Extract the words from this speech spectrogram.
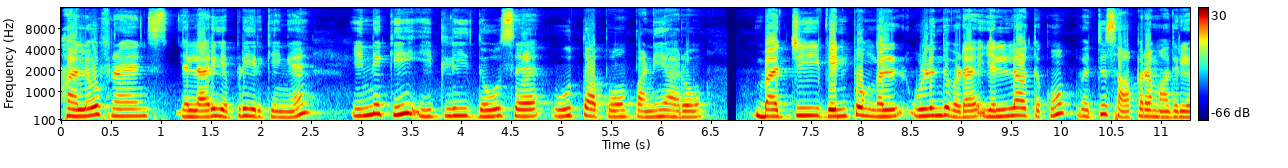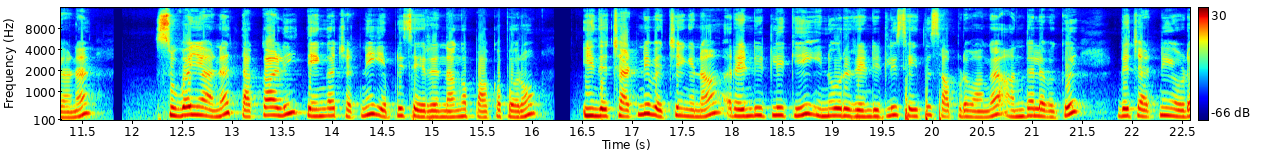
ஹலோ ஃப்ரெண்ட்ஸ் எல்லோரும் எப்படி இருக்கீங்க? இன்றைக்கி இட்லி தோசை ஊத்தாப்பம் பணியாரம் பஜ்ஜி வெண்பொங்கல் உளுந்து வடை எல்லாத்துக்கும் வச்சு சாப்பிட்ற மாதிரியான சுவையான தக்காளி தேங்காய் சட்னி எப்படி செய்கிறதாங்க பார்க்க போகிறோம் இந்த சட்னி வச்சிங்கன்னா ரெண்டு இட்லிக்கு இன்னொரு ரெண்டு இட்லி சேர்த்து சாப்பிடுவாங்க. அந்தளவுக்கு இந்த சட்னியோட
